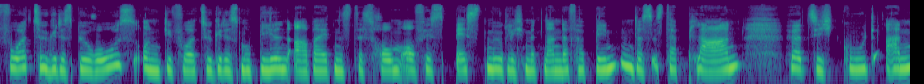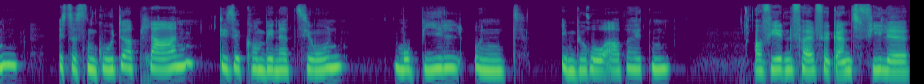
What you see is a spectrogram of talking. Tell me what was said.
Vorzüge des Büros und die Vorzüge des mobilen Arbeitens, des Homeoffice bestmöglich miteinander verbinden. Das ist der Plan. Hört sich gut an. Ist das ein guter Plan, diese Kombination mobil und im Büro arbeiten? Auf jeden Fall für ganz viele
